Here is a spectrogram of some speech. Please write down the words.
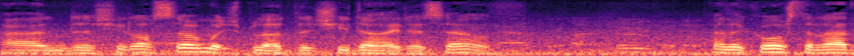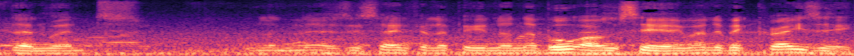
and uh, she lost so much blood that she died herself. And of course, the lad then went, as they say in a buong siya, he went a bit crazy.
